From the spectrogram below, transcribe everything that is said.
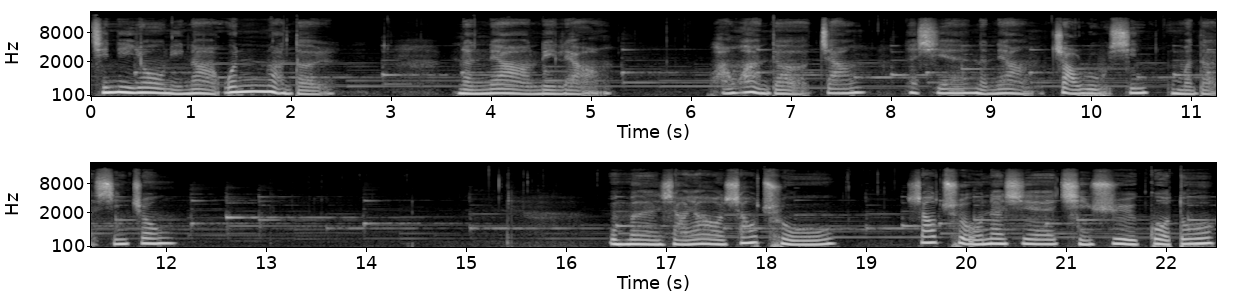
请你用你那温暖的能量、力量，缓缓的将那些能量照入心我们的心中。我们想要消除、消除那些情绪过多、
